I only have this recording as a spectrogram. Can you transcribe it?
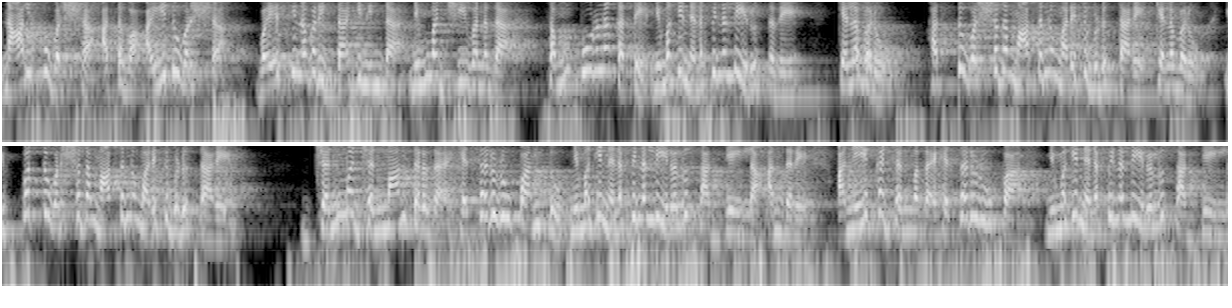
ನಾಲ್ಕು ವರ್ಷ ಅಥವಾ ಐದು ವರ್ಷ ವಯಸ್ಸಿನವರಿದ್ದಾಗಿನಿಂದ ನಿಮ್ಮ ಜೀವನದ ಸಂಪೂರ್ಣ ಕತೆ ನಿಮಗೆ ನೆನಪಿನಲ್ಲಿ ಇರುತ್ತದೆ. ಕೆಲವರು ಹತ್ತು ವರ್ಷದ ಮಾತನ್ನು ಮರೆತು ಬಿಡುತ್ತಾರೆ. ಕೆಲವರು ಇಪ್ಪತ್ತು ವರ್ಷದ ಮಾತನ್ನು ಮರೆತು ಬಿಡುತ್ತಾರೆ. ಜನ್ಮ ಜನ್ಮಾಂತರದ ಹೆಸರು ರೂಪ ಅಂತೂ ನಿಮಗೆ ನೆನಪಿನಲ್ಲಿ ಇರಲು ಸಾಧ್ಯ ಇಲ್ಲ. ಅಂದರೆ ಅನೇಕ ಜನ್ಮದ ಹೆಸರು ರೂಪ ನಿಮಗೆ ನೆನಪಿನಲ್ಲಿ ಇರಲು ಸಾಧ್ಯ ಇಲ್ಲ.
